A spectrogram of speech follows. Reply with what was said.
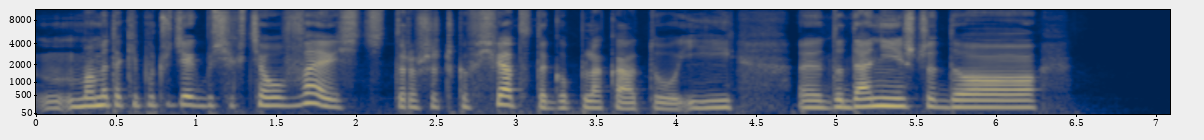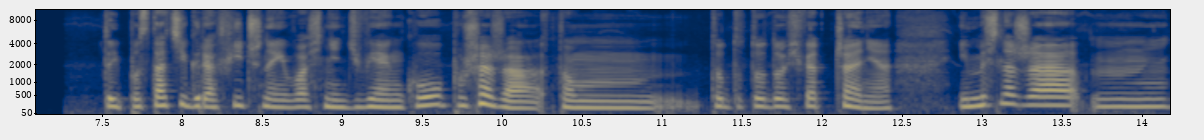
Mamy takie poczucie, jakby się chciało wejść troszeczkę w świat tego plakatu i y, dodanie jeszcze do tej postaci graficznej, właśnie dźwięku, poszerza tą, to, to, to doświadczenie. I myślę, że mm,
